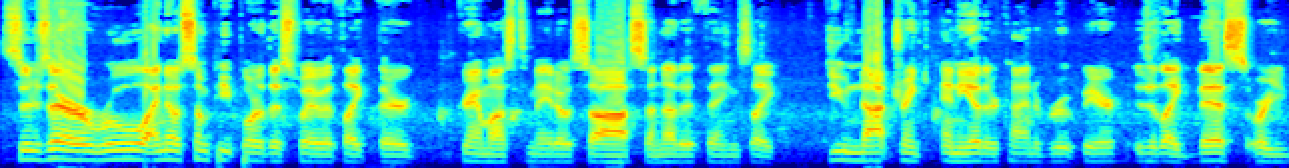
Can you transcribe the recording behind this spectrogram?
So is there a rule? I know some people are this way with like their grandma's tomato sauce and other things. Like, do you not drink any other kind of root beer? Is it like this, or you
